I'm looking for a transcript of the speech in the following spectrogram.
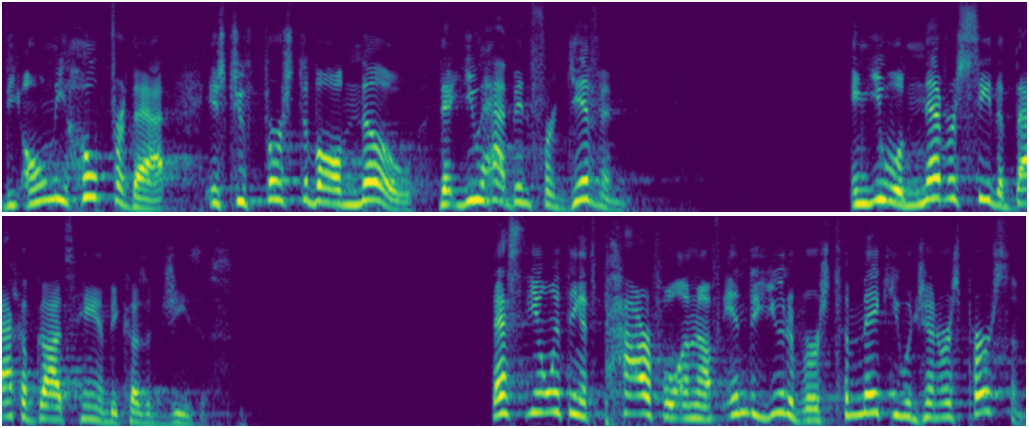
the only hope for that is to first of all know that you have been forgiven and you will never see the back of God's hand because of Jesus. That's the only thing that's powerful enough in the universe to make you a generous person.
